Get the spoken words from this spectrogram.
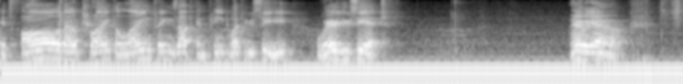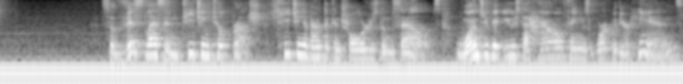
it's all about trying to line things up and paint what you see where you see it. There we go. So this lesson, teaching tilt brush, teaching about the controllers themselves. Once you get used to how things work with your hands,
